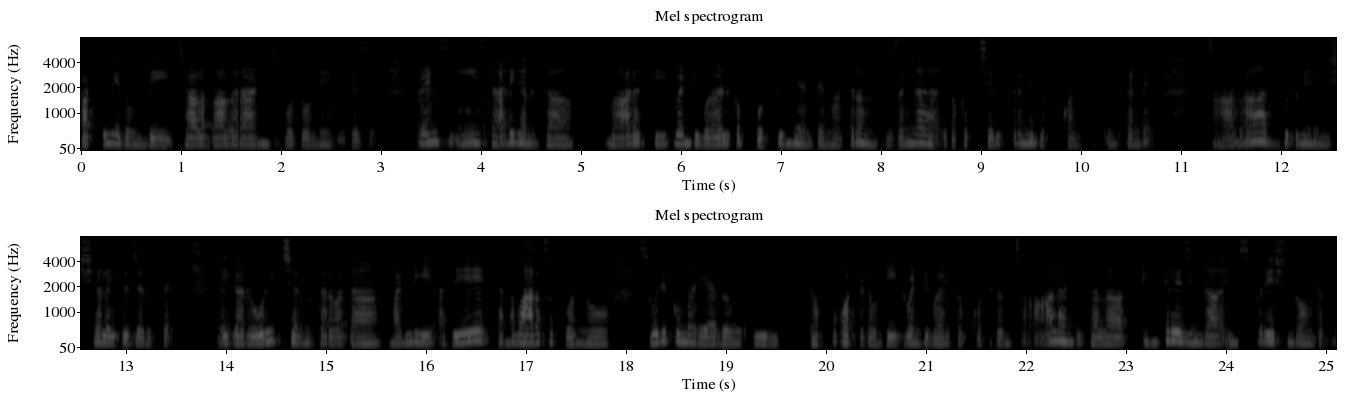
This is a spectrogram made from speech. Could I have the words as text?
పట్టు మీద ఉంది. చాలా బాగా రాణించబోతోంది అనేసి ఫ్రెండ్స్ ఈసారి కనుక భారత్ టీ20 వరల్డ్ కప్ కొట్టింది అంటే మాత్రం నిజంగా ఇదొక చరిత్రనే చెప్పుకోవాలన్నమాట ఎందుకంటే చాలా అద్భుతమైన విషయాలు అయితే జరుగుతాయి. ఇక రోహిత్ శర్మ తర్వాత మళ్ళీ అదే తన వారసత్వంలో సూర్యకుమార్ యాదవ్ ఈ కప్పు కొట్టడం టీ20 వరల్డ్ కప్ కొట్టడం చాలా అంటే చాలా ఎంకరేజింగ్‌గా, ఇన్‌స్పిరేషన్‌గా ఉంటుంది.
